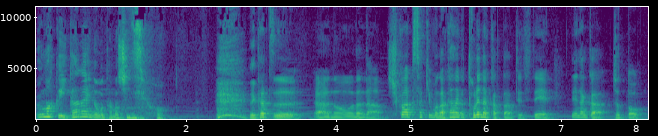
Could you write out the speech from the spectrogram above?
うまくいかないのも楽しいんですよ。でかつあのなんだ宿泊先もなかなか取れなかったって言っててでなんかちょっと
